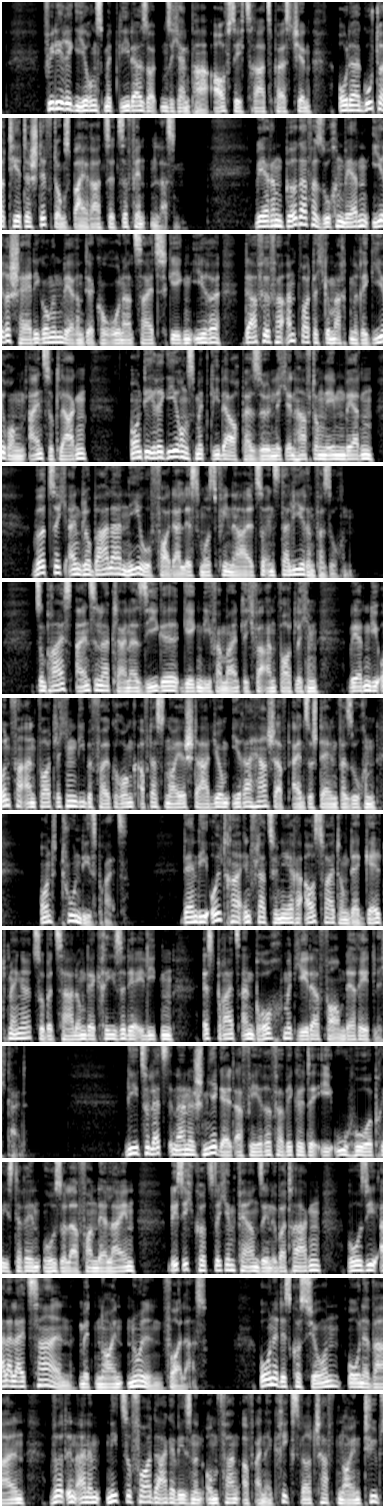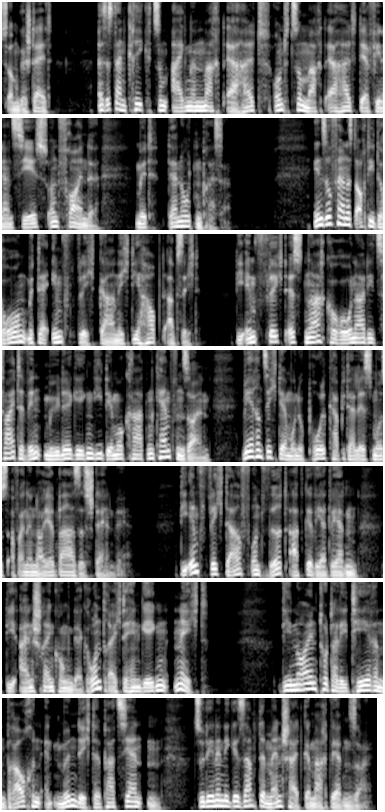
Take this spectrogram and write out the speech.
Für die Regierungsmitglieder sollten sich ein paar Aufsichtsratspöstchen oder gut dotierte Stiftungsbeiratssitze finden lassen während Bürger versuchen werden, ihre Schädigungen während der Corona-Zeit gegen ihre dafür verantwortlich gemachten Regierungen einzuklagen und die Regierungsmitglieder auch persönlich in Haftung nehmen werden, wird sich ein globaler Neofeudalismus final zu installieren versuchen. Zum Preis einzelner kleiner Siege gegen die vermeintlich Verantwortlichen werden die Unverantwortlichen die Bevölkerung auf das neue Stadium ihrer Herrschaft einzustellen versuchen und tun dies bereits. Denn die ultrainflationäre Ausweitung der Geldmenge zur Bezahlung der Krise der Eliten ist bereits ein Bruch mit jeder Form der Redlichkeit. Die zuletzt in eine Schmiergeldaffäre verwickelte EU-Hohepriesterin Ursula von der Leyen ließ sich kürzlich im Fernsehen übertragen, wo sie allerlei Zahlen mit neun Nullen vorlas. Ohne Diskussion, ohne Wahlen wird in einem nie zuvor dagewesenen Umfang auf eine Kriegswirtschaft neuen Typs umgestellt – es ist ein Krieg zum eigenen Machterhalt und zum Machterhalt der Finanziers und Freunde mit der Notenpresse. Insofern ist auch die Drohung mit der Impfpflicht gar nicht die Hauptabsicht. Die Impfpflicht ist nach Corona die zweite Windmühle, gegen die Demokraten kämpfen sollen, während sich der Monopolkapitalismus auf eine neue Basis stellen will. Die Impfpflicht darf und wird abgewehrt werden, die Einschränkungen der Grundrechte hingegen nicht. Die neuen Totalitären brauchen entmündigte Patienten zu denen die gesamte Menschheit gemacht werden soll.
